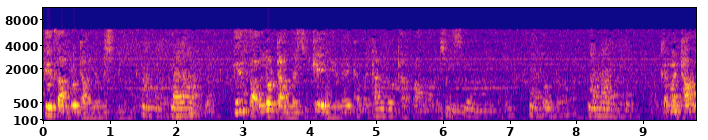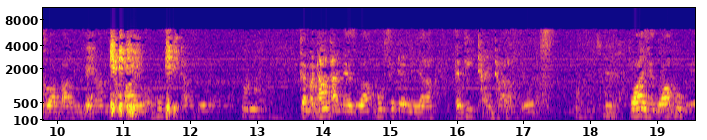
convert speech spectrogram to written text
သစ္စာလွတ်တာလည်းမရှိဘူးမှန်လားပါဗျာသစ္စာလွတ်တာမရှိခဲ့ရင်လည်းကမ္မထမ်းလွတ်တာပါမှမရှိဘူးဟုတ်တော့မှန်လားပါဗျာကမ္မထမ်းဆိုတာပါဠိပြန်မှာလို့အမှုဖြစ်တာပြောတာကမ္မထမ်းထိုင်တယ်ဆိုတာအမှုစစ်တဲ့နေရာတတိထိုင်ထားတာပြောတာသွားရင်သွားမှုပဲ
